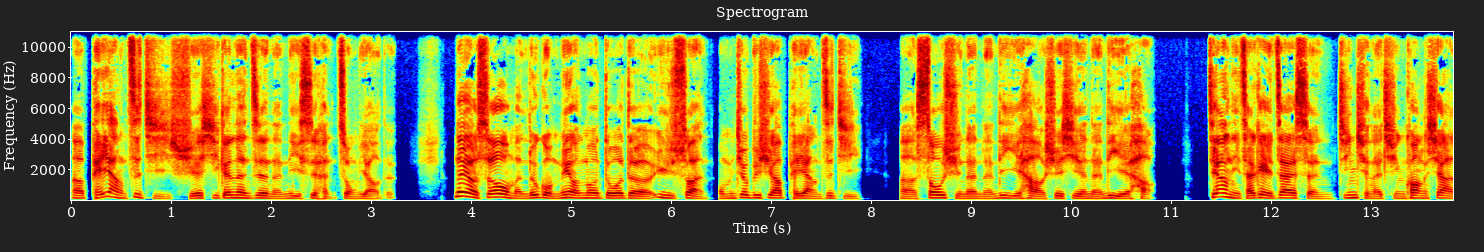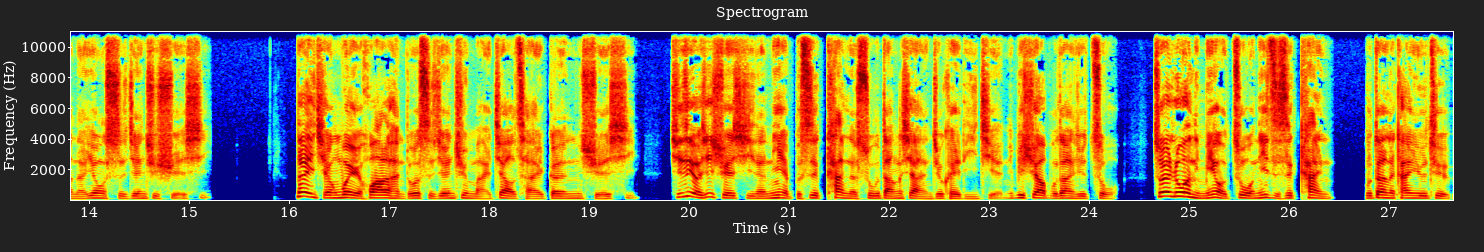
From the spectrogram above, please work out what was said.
呃，培养自己学习跟认知的能力是很重要的。那有时候我们如果没有那么多的预算，我们就必须要培养自己，呃，搜寻的能力也好，学习的能力也好。这样你才可以在省金钱的情况下呢，用时间去学习。那以前我也花了很多时间去买教材跟学习。其实有些学习呢，你也不是看了书当下你就可以理解，你必须要不断去做。所以如果你没有做，你只是看不断的看 YouTube，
